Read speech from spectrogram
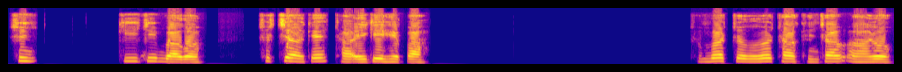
숨기지 말고 솔직하게 다 얘기해봐. 전반적으로 다 괜찮아요.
